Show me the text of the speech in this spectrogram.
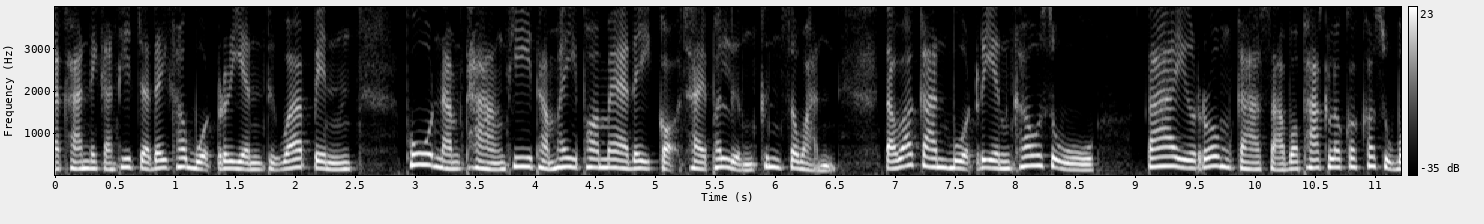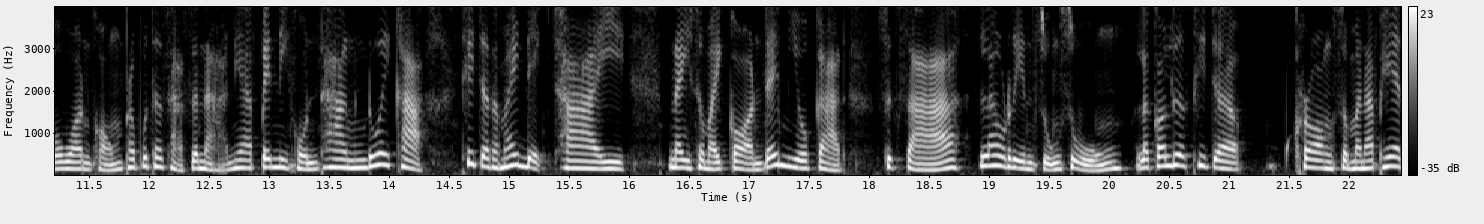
นะคะ ในการที่จะได้เข้าบวชเรียน ถือว่าเป็นผู้นำทางที่ทำให้พ่อแม่ได้เกาะชายพระเหลืองขึ้นสวรรค์ แต่ว่าการบวชเรียนเข้าสู่ใต้ร่มกาสาวพักแล้วก็เข้าสู่บวรของพระพุทธศาสนาเนี่ยเป็นอีกหนทางหนึ่งด้วยค่ะ ที่จะทำให้เด็กชายในสมัยก่อนได้มีโอกาสศึกษาเล่าเรียนสูงสูงแล้วก็เลือกที่จะ ครองสมณเพศ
